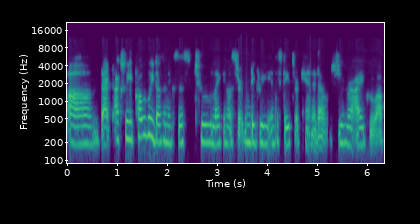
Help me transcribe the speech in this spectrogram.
um, that actually probably doesn't exist to like you know a certain degree in the states or Canada, which is where I grew up.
